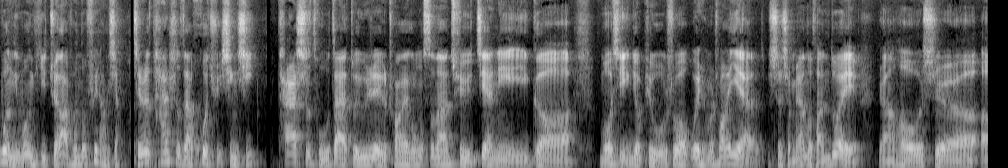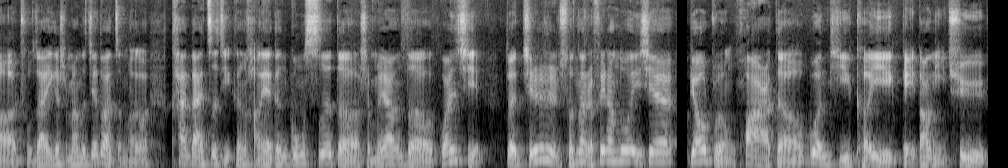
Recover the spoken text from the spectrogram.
问你问题，绝大部分都非常像。其实他是在获取信息。他试图在对于这个创业公司呢，去建立一个模型，就譬如说为什么创业，是什么样的团队，然后是呃处在一个什么样的阶段，怎么看待自己跟行业跟公司的什么样的关系？对，其实是存在着非常多一些标准化的问题，可以给到你去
